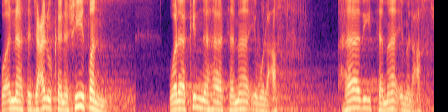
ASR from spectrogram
وأنها تجعلك نشيطا ولكنها تمائم العصر. هذه تمائم العصر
